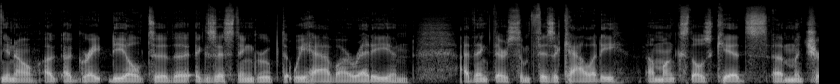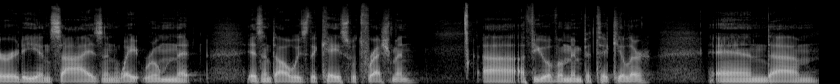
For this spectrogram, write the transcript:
you know, a, a, great deal to the existing group that we have already. And I think there's some physicality amongst those kids, maturity and size and weight room that isn't always the case with freshmen. Uh, a few of them in particular, and um,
